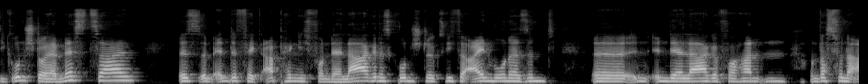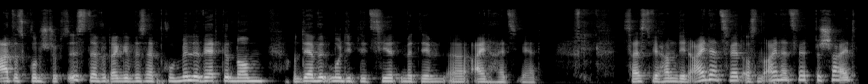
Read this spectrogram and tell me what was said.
Die Grundsteuermesszahl ist im Endeffekt abhängig von der Lage des Grundstücks, wie viele Einwohner sind äh, in, in der Lage vorhanden und was für eine Art des Grundstücks ist. Da wird ein gewisser Promillewert genommen und der wird multipliziert mit dem äh, Einheitswert. Das heißt, wir haben den Einheitswert aus dem Einheitswertbescheid,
